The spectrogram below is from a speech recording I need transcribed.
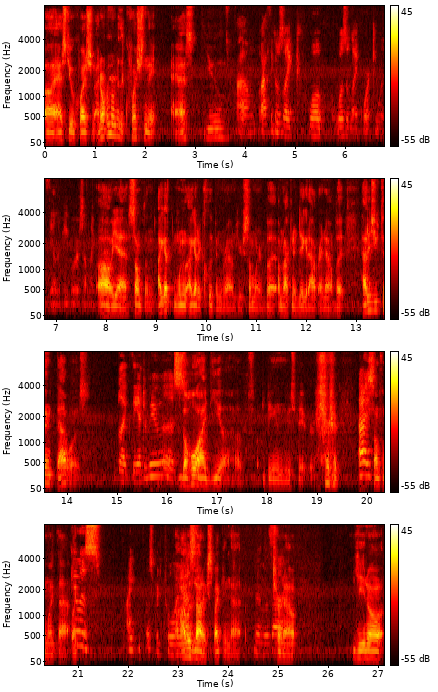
uh, asked you a question. I don't remember the question they asked you. Um, I think it was like, what was it like working with the other people or something like that? Oh yeah, something. I got one. Of, I got a clipping around here somewhere, but I'm not going to dig it out right now. But how did you think that was? Like the interview was. The whole idea of being in the newspaper, I, something like that. it was. I it was pretty cool. I, I was not expecting that uh, turnout. You know,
